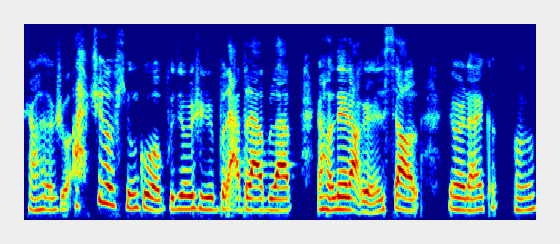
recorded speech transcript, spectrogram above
然后他说，啊，这个苹果不就是不拉不拉不拉，然后那两个人笑了，就是 like，嗯，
